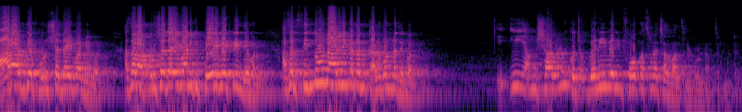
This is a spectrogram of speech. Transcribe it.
ఆరాధ్య పురుష దైవం ఎవరు? అసలు ఆ పురుష దైవానికి పేరు పెట్టింది ఎవరు? అసలు సింధు నాగరికతను కనుగొన్నది ఎవరు? ఈ- అంశాలను కొంచెం వెరీ వెరీ ఫోకస్గా చదవాల్సినటువంటి అవసరం ఉంటుంది.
